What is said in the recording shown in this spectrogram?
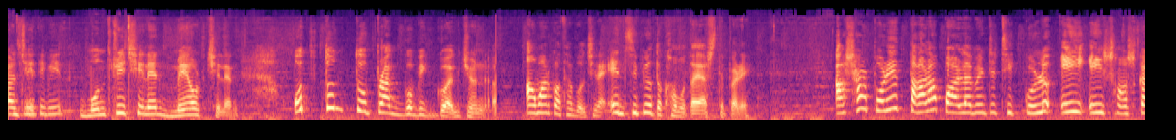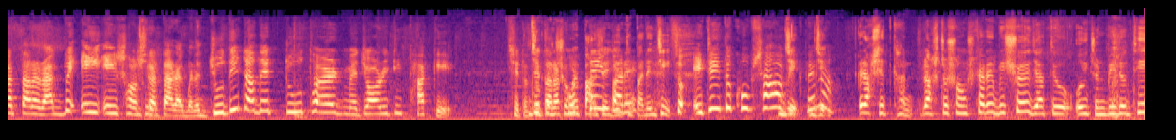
রাজনীতিবিদ মন্ত্রী ছিলেন মেয়র ছিলেন। অত্যন্ত প্রাজ্ঞবিজ্ঞ একজন। আমার কথা বলছি না এনসিপিও তো ক্ষমতায় আসতে পারে। আসার পরে তারা পার্লামেন্টে ঠিক করল এই এই সংস্কার তারা রাখবে এই এই সংস্কার তারা রাখবে না। যদি তাদের টু থার্ড মেজরিটি থাকে সেটা তো তারা করতেই পারে। এটাই তো খুব স্বাভাবিক তাই না? রাশেদ খান, রাষ্ট্র সংস্কারের বিষয়ে জাতীয় ঐক্যন বিরোধী,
